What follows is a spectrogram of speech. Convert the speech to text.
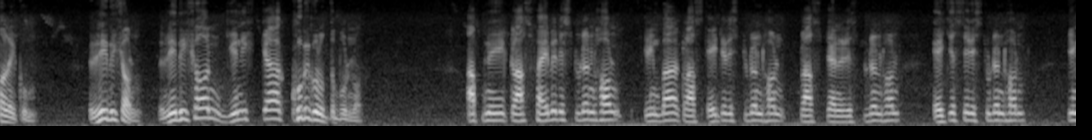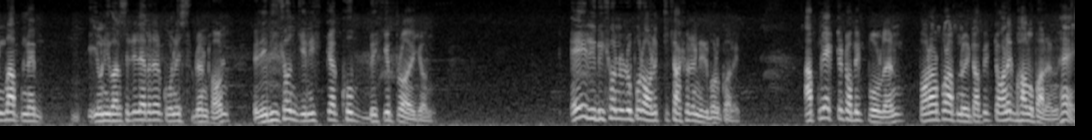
আলাইকুম। রিভিশন রিভিশন জিনিসটা খুবই গুরুত্বপূর্ণ। আপনি ক্লাস ফাইভের স্টুডেন্ট হন কিংবা ক্লাস এইটের স্টুডেন্ট হন ক্লাস টেনের স্টুডেন্ট হন এইচএসসির স্টুডেন্ট হন, কিংবা আপনি ইউনিভার্সিটি লেভেলের কোনো স্টুডেন্ট হন রিভিশন জিনিসটা খুব বেশি প্রয়োজন। এই রিভিশনের উপর অনেক কিছু আসলে নির্ভর করে। আপনি একটা টপিক পড়লেন, পড়ার পর আপনি ওই টপিকটা অনেক ভালো পারেন হ্যাঁ?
